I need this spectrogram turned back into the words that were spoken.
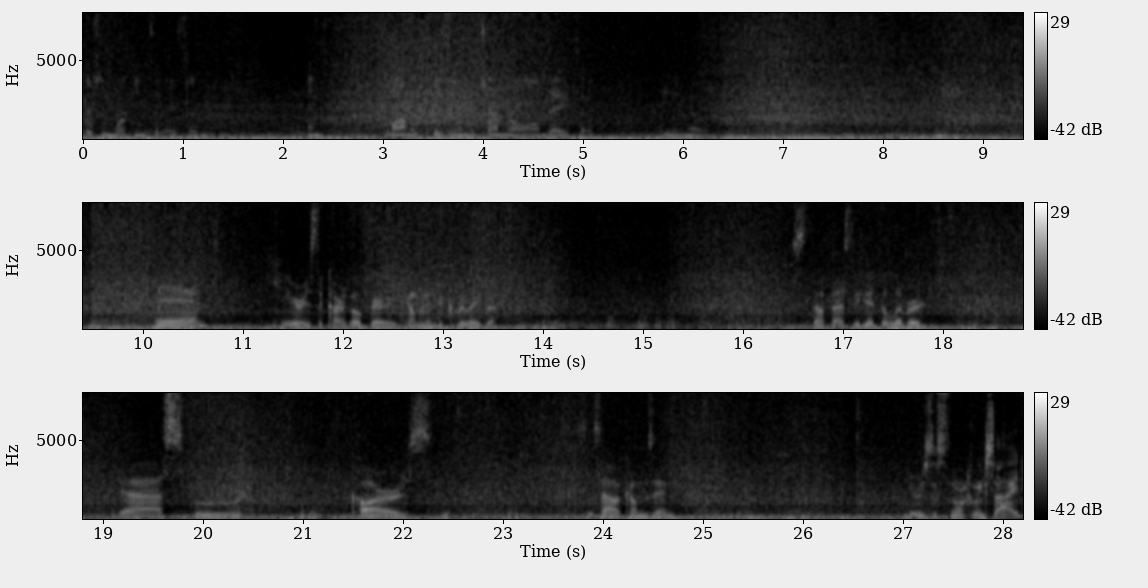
person working today, so and mom is busy in the terminal all day, so he didn't know. And here is the cargo ferry coming into Culebra. Stuff has to get delivered. Gas, food, cars. This is how it comes in. Here's the snorkeling side.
